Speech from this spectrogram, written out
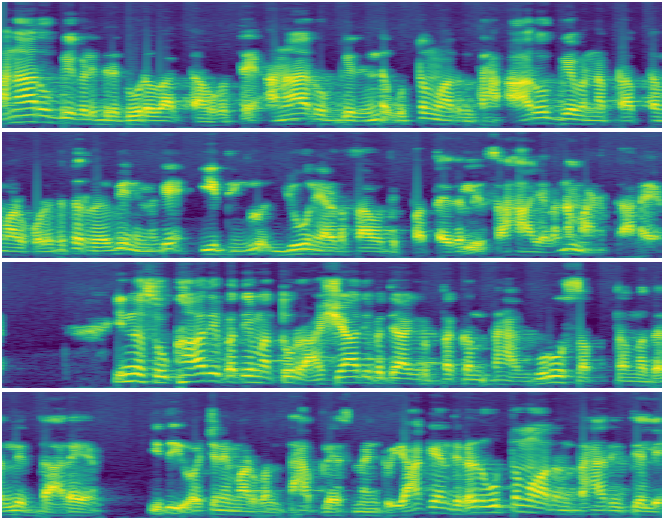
ಅನಾರೋಗ್ಯಗಳಿದ್ರೆ ದೂರವಾಗ್ತಾ ಹೋಗುತ್ತೆ. ಅನಾರೋಗ್ಯದಿಂದ ಉತ್ತಮವಾದಂತಹ ಆರೋಗ್ಯವನ್ನ ಪ್ರಾಪ್ತ ಮಾಡಿಕೊಳ್ಳೋದಕ್ಕೆ ರವಿ ನಿಮಗೆ ಈ ತಿಂಗಳು ಜೂನ್ ಎರಡ್ ಸಾವಿರದ ಇಪ್ಪತ್ತೈದರಲ್ಲಿ ಸಹಾಯವನ್ನ ಮಾಡ್ತಾರೆ. ಇನ್ನು ಸುಖಾಧಿಪತಿ ಮತ್ತು ರಾಶ್ಯಾಧಿಪತಿ ಆಗಿರ್ತಕ್ಕಂತಹ ಗುರು ಸಪ್ತಮದಲ್ಲಿದ್ದಾರೆ. ಇದು ಯೋಚನೆ ಮಾಡುವಂತಹ ಪ್ಲೇಸ್ಮೆಂಟು ಯಾಕೆ ಅಂತ ಹೇಳಿದ್ರೆ ಉತ್ತಮವಾದಂತಹ ರೀತಿಯಲ್ಲಿ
